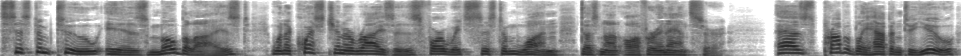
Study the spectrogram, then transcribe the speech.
System 2 is mobilized when a question arises for which System 1 does not offer an answer, as probably happened to you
